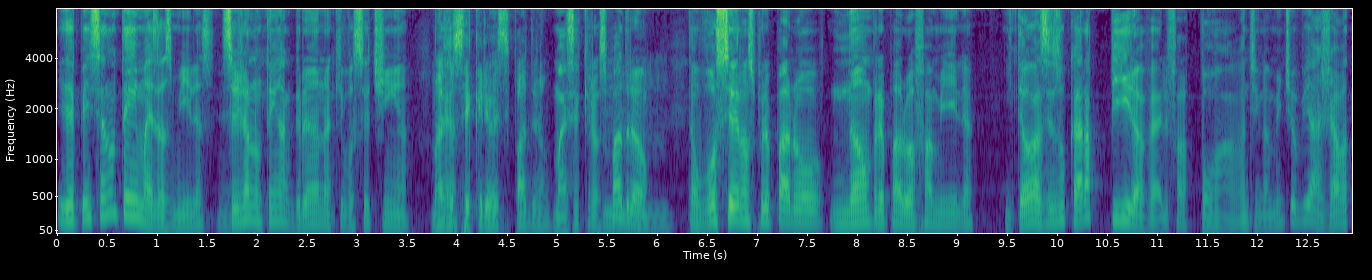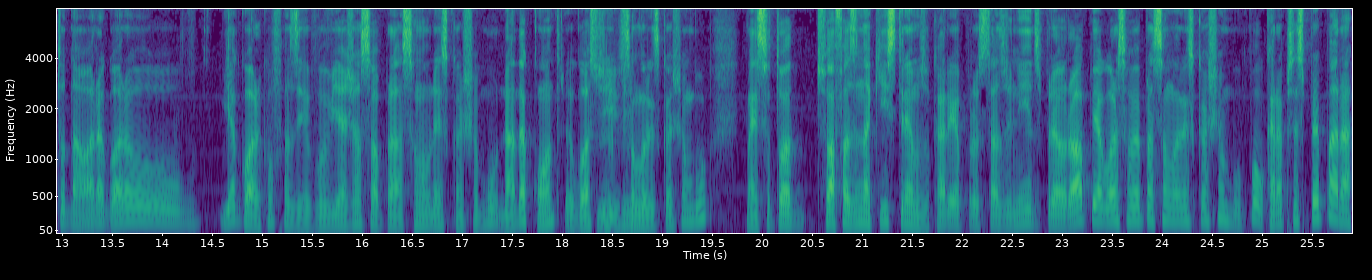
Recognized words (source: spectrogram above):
E de repente você não tem mais as milhas, você já não tem a grana que você tinha. Mas né? você criou esse padrão. Mas você criou esse padrão. Hum. Então você não se preparou, não preparou a família. Então, às vezes, o cara pira, velho. Fala, porra, antigamente eu viajava toda hora, agora eu. E agora? O que eu vou fazer? Vou viajar só pra São Lourenço Canchambu? Nada contra, eu gosto de Uhum. São Lourenço Canchambu, mas eu tô só fazendo aqui extremos. O cara ia para os Estados Unidos, pra Europa e agora só vai pra São Lourenço Canchambu. Pô, o cara precisa se preparar.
